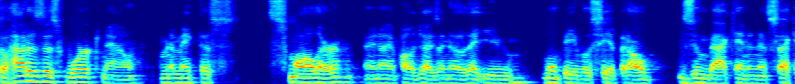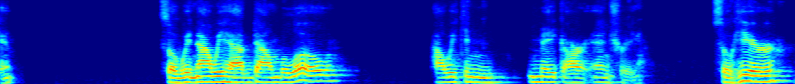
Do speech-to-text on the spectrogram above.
So how does this work now? I'm going to make this smaller, and I apologize. I know that you won't be able to see it, but I'll zoom back in in a second. So we now we have down below how we can make our entry. So here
